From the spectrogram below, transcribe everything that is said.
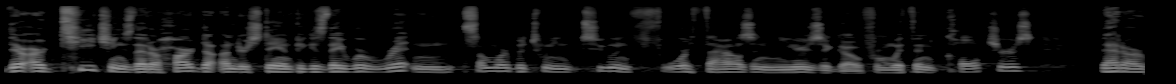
There are teachings that are hard to understand because they were written somewhere between two and 4,000 years ago from within cultures that are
